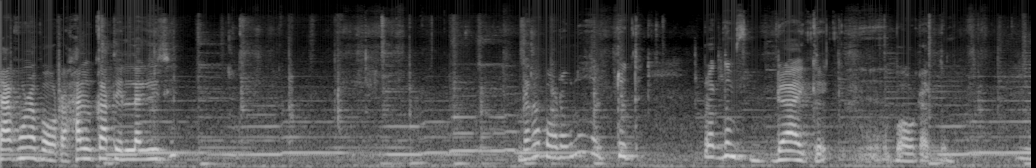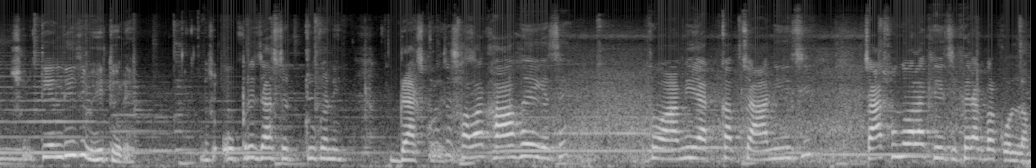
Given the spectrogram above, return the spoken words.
চারকোনা পাওয়াটা হালকা তেল লাগিয়েছি। দেখা পাওয়াটাগুলো একটু একদম ড্রাই পাওয়াটা একদম। তেল দিয়েছি ভিতরে। ওপরে জাস্ট একটুখানি ব্রাশ করে তো সবার খাওয়া হয়ে গেছে। তো আমি এক কাপ চা নিয়েছি। চা সন্ধ্যাবেলা খেয়েছি ফের একবার করলাম।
